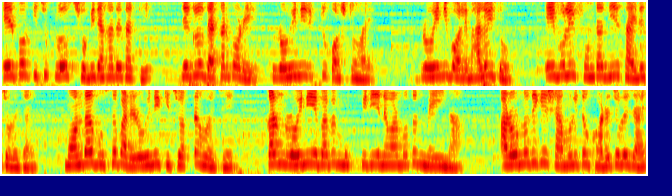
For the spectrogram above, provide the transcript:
এরপর কিছু ক্লোজ ছবি দেখাতে থাকে, যেগুলো দেখার পরে রোহিণীর একটু কষ্ট হয়। রোহিণী বলে, ভালোই তো। এই বলেই ফোনটা দিয়ে সাইডে চলে যায়। মন্দার বুঝতে পারে রোহিণীর কিছু একটা হয়েছে, কারণ রোহিণী এভাবে মুখ ফিরিয়ে নেওয়ার মতন মেয়েই না। আর অন্যদিকে শ্যামলী তো ঘরে চলে যায়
